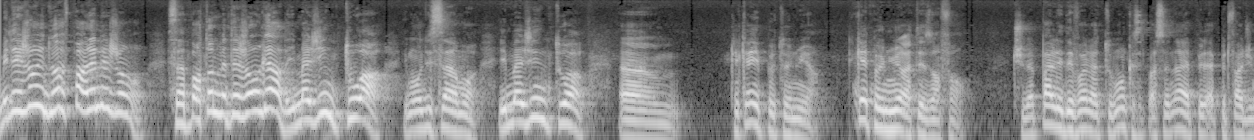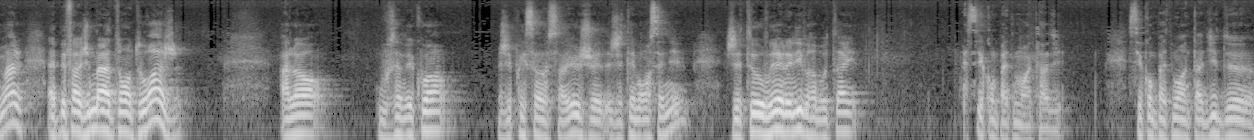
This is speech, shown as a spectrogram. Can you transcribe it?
Mais les gens, ils doivent parler, les gens. C'est important de mettre les gens en garde. Imagine-toi, ils m'ont dit ça à moi, imagine-toi, euh, quelqu'un il peut te nuire. Quelqu'un peut nuire à tes enfants. Tu ne vas pas les dévoiler à tout le monde que cette personne-là, elle peut, te faire du mal. Elle peut faire du mal à ton entourage. Alors, vous savez quoi? J'ai pris ça au sérieux, j'étais me renseigner. J'étais ouvrir le livre à Botaille. C'est complètement interdit. C'est complètement interdit de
